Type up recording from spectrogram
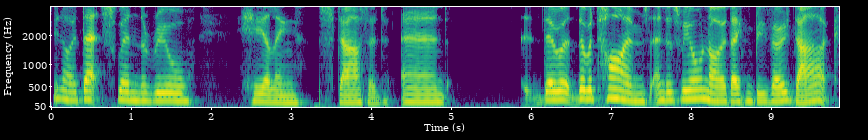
you know, that's when the real healing started. And there were there were times, and as we all know, they can be very dark.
